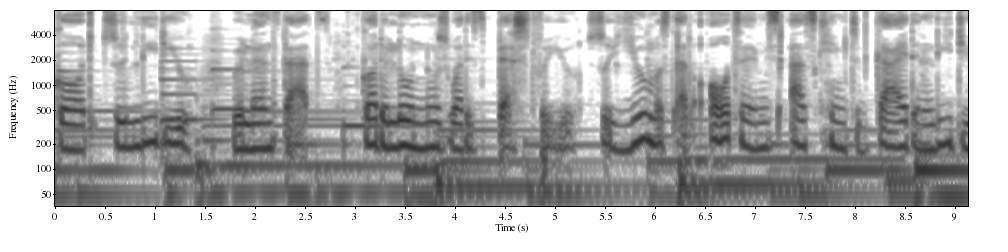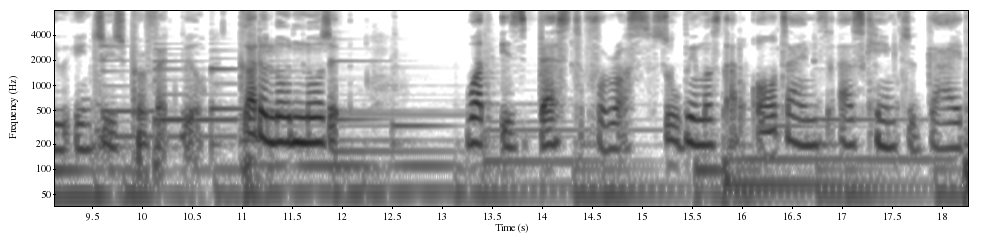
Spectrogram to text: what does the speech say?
God to lead you. We learned that God alone knows what is best for you. So you must at all times ask him to guide and lead you into his perfect will. God alone knows it what is best for us. So we must at all times ask Him to guide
